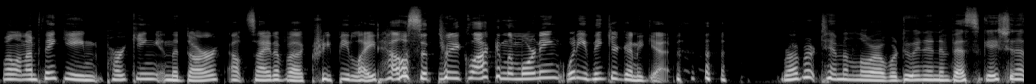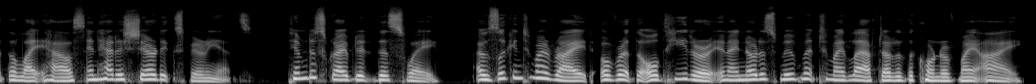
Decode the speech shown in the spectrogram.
Well, and I'm thinking parking in the dark outside of a creepy lighthouse at 3 o'clock in the morning, what do you think you're going to get? Robert, Tim, and Laura were doing an investigation at the lighthouse and had a shared experience. Tim described it this way I was looking to my right over at the old heater and I noticed movement to my left out of the corner of my eye.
